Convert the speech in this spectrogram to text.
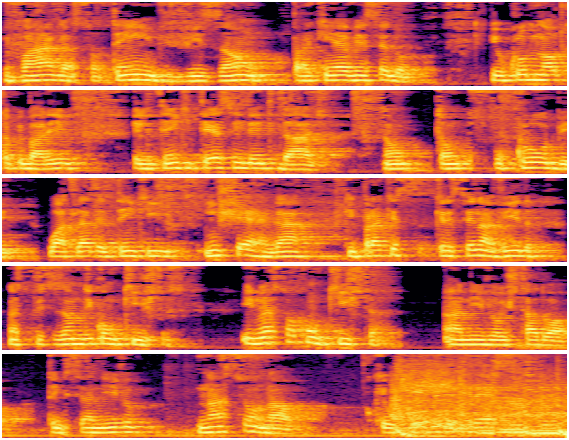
vaga, só tem visão para quem é vencedor. E o Clube Náutico Capibaribe, ele tem que ter essa identidade. Então, então o clube, o atleta, ele tem que enxergar que para crescer na vida, nós precisamos de conquistas. E não é só conquista a nível estadual, tem que ser a nível nacional, porque o clube cresce.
